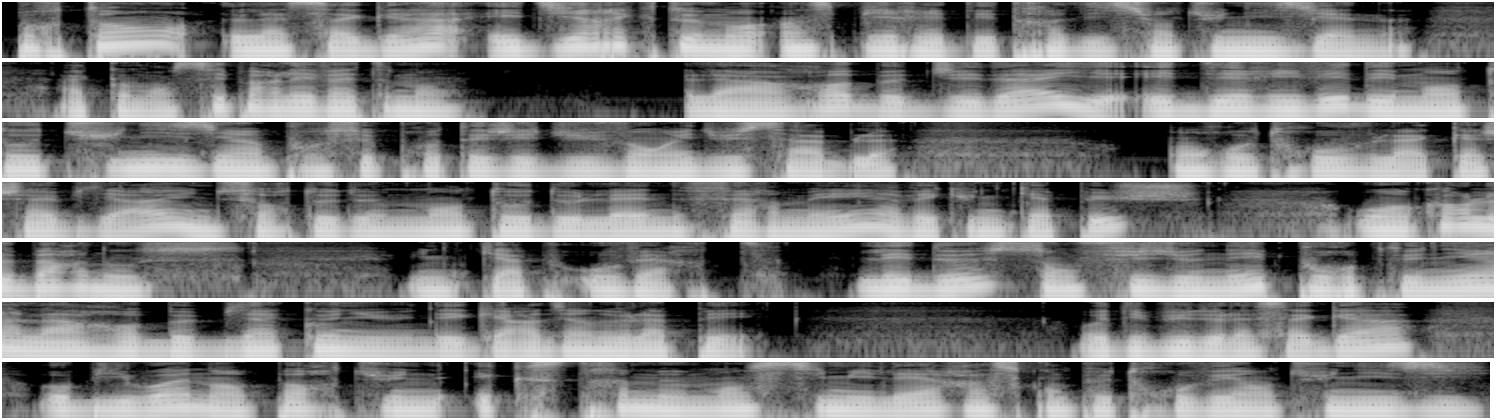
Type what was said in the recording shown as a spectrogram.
Pourtant, la saga est directement inspirée des traditions tunisiennes, à commencer par les vêtements. La robe Jedi est dérivée des manteaux tunisiens pour se protéger du vent et du sable. On retrouve la kashabia, une sorte de manteau de laine fermé avec une capuche, ou encore le barnous, une cape ouverte. Les deux sont fusionnés pour obtenir la robe bien connue des gardiens de la paix. Au début de la saga, Obi-Wan en porte une extrêmement similaire à ce qu'on peut trouver en Tunisie,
